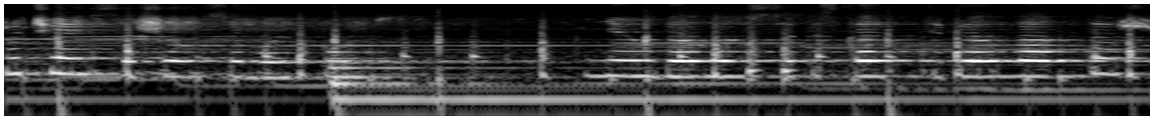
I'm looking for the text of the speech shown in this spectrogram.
ручей сошелся мой пульс. Не удалось отыскать тебя ландыш.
